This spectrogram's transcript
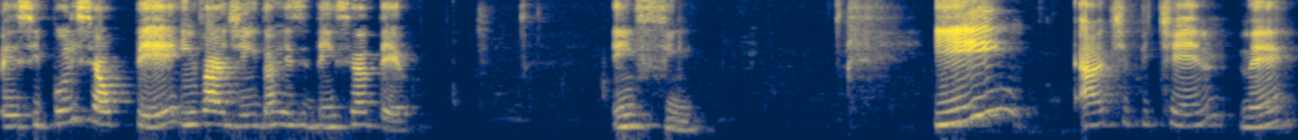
esse policial P invadindo a residência dela. Enfim. E a Tip Chen, né,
